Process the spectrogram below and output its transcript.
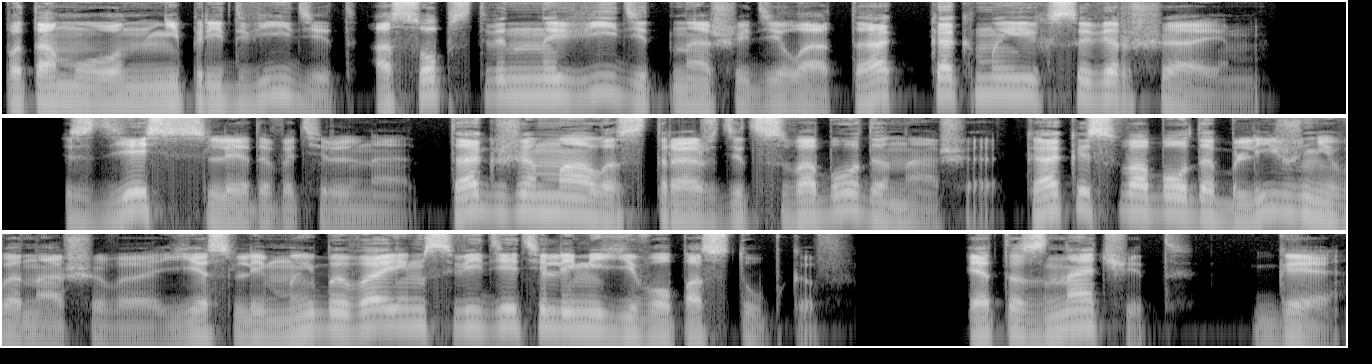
Потому Он не предвидит, а собственно видит наши дела так, как мы их совершаем. Здесь, следовательно, так же мало страждет свобода наша, как и свобода ближнего нашего, если мы бываем свидетелями его поступков. Это значит, г.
